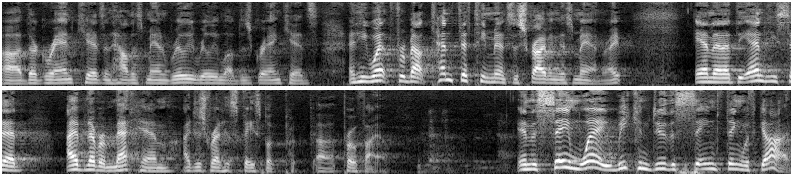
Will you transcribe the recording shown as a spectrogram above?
uh, their grandkids and how this man really, really loved his grandkids. And he went for about 10, 15 minutes describing this man, right? And then at the end, he said, I've never met him, I just read his Facebook uh, profile. In the same way, we can do the same thing with God,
